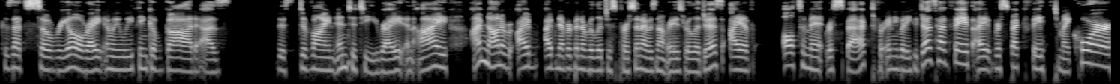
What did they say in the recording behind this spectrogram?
Because that's so real, right? I mean, we think of God as this divine entity, right? And I I'm not a I've I've never been a religious person. I was not raised religious. I have ultimate respect for anybody who does have faith. I respect faith to my core.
